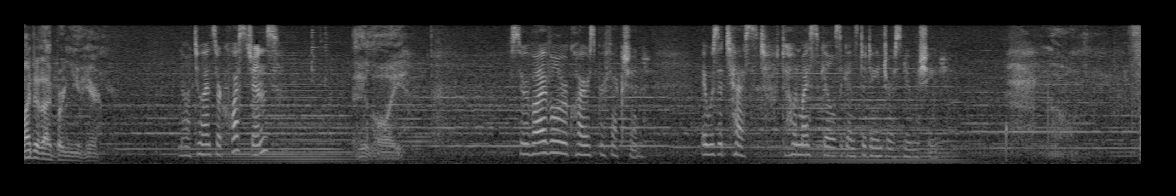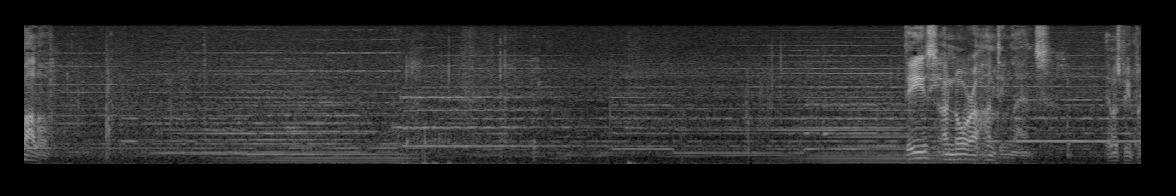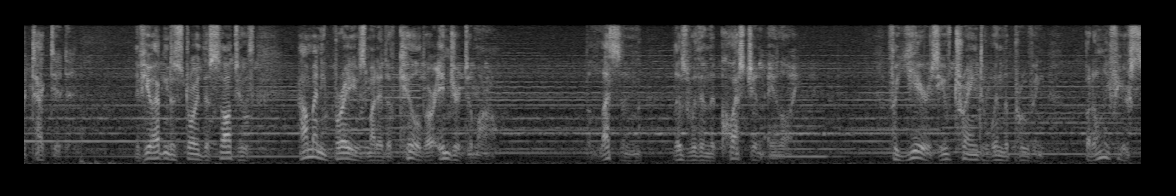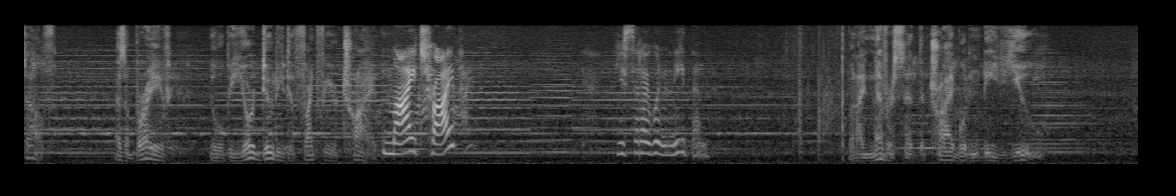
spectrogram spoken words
Why did I bring you here? Not to answer questions. Aloy. Survival requires perfection. It was a test to hone my skills against a dangerous new machine. No. Follow. These are Nora hunting lands. They must be protected. If you hadn't destroyed the Sawtooth, how many Braves might it have killed or injured tomorrow? The lesson lives within the question, Aloy. For years, you've trained to win the Proving, but only for yourself. As a Brave, it will be your duty to fight for your tribe. My tribe? You said I wouldn't need them. But I never said the tribe wouldn't need you.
